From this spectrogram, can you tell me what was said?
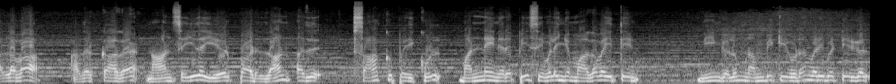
அல்லவா? அதற்காக நான் செய்த ஏற்பாடுதான் அது. சாக்கு பைக்குள் மண்ணை நிரப்பி சிவலிங்கமாக வைத்தேன். நீங்களும் நம்பிக்கையுடன் வழிபட்டீர்கள்.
